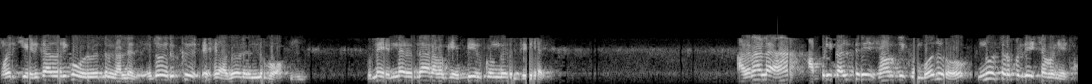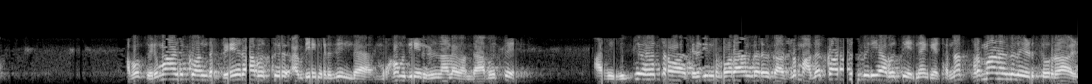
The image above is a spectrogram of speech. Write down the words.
முயற்சி எடுக்காத வரைக்கும் ஒரு விதத்தில் நல்லது. ஏதோ இருக்கு. அதோட நின்றுப்போம் உள்ள என்ன இருந்தால் நமக்கு எப்படி இருக்குங்கிறது தெரியாது. அதனால அப்படி கல்துறையை சமர்ப்பிக்கும் போது இன்னும் உத்தரப்பிரதேசம் பண்ணிட்டோம் அப்போ பெருமாளுக்கு வந்த பேராபத்து அப்படிங்கிறது இந்த முகமதியர்கள்னால வந்த ஆபத்து. அது விக்கிரகத்தை அவ திருடின்னு போறாங்கிறது காட்டிலும் அதை காட்டிலும் பெரிய ஆபத்து என்ன கேட்டோம்னா பிரமாணங்களை எடுத்துடுறாள்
